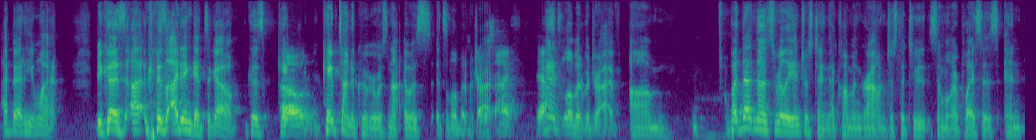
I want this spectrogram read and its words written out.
I bet he went because, because uh, I didn't get to go because Cape, oh. Cape Town to Kruger was not. It was, it's a little bit of a drive. Yeah, it's a little bit of a drive. Um, but that no, it's really interesting that common ground, just the two similar places. And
